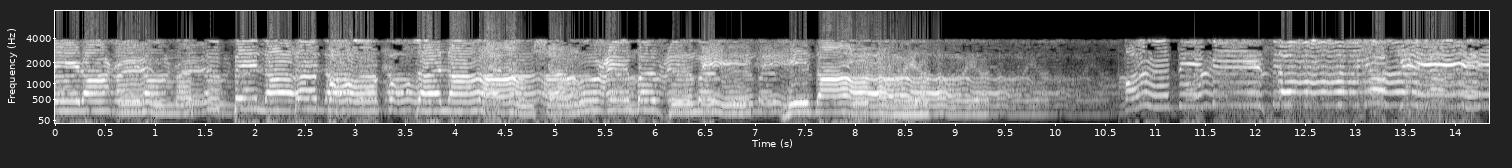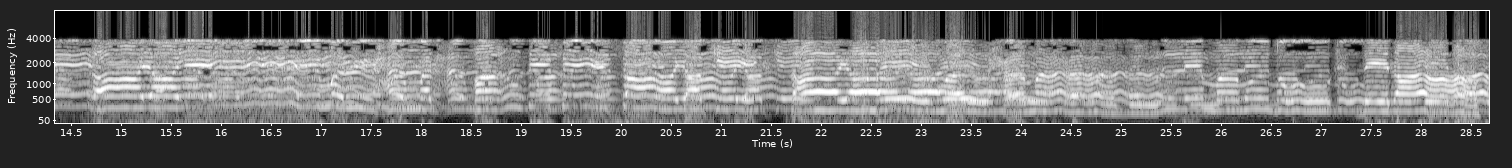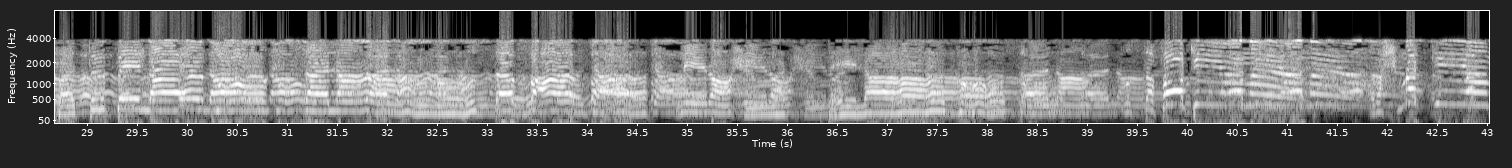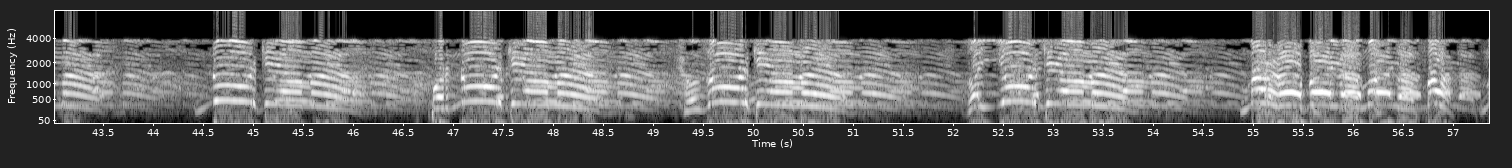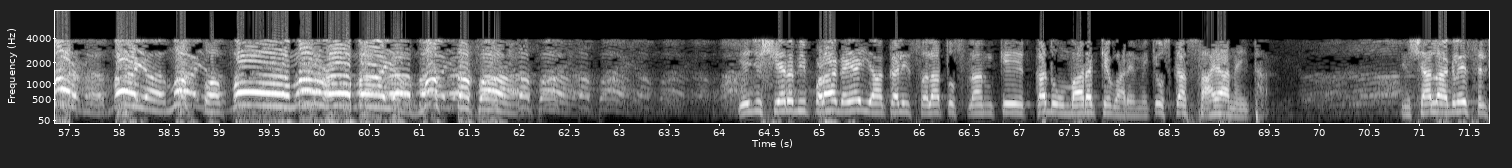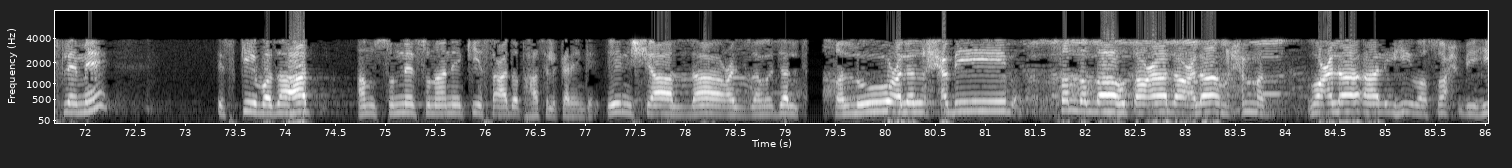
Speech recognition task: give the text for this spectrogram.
میرا حمد پہ لاکھوں سلام، شمع بس میں ہدایت۔ کے سایہ مرحمت ممدو دیرا پت پہ لاکھوں سلام مصطفیٰ جا، میرا ہمت پہ لاکھوں سلام مصطفیٰ کی آمد، رحمت کی آمد، نور کی آمد، پر نور کی آمد۔ حضور کی آمد، غیور کی آمد۔ مرحبا یا مصطفیٰ، مرحبا یا مصطفیٰ، مرحبا یا مصطفیٰ۔ یہ جو شعر ابھی پڑھا گیا یہ اکالی سلاط اسلام کے قد مبارک کے بارے میں، کہ اس کا سایہ نہیں تھا۔ انشاءاللہ اگلے سلسلے میں اس کی وضاحت ہم سننے سنانے کی سعادت حاصل کریں گے۔ ان شاء اللہ صلو علی الحبیب صلی اللہ تعالی علی محمد وعلى آله وصحبه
